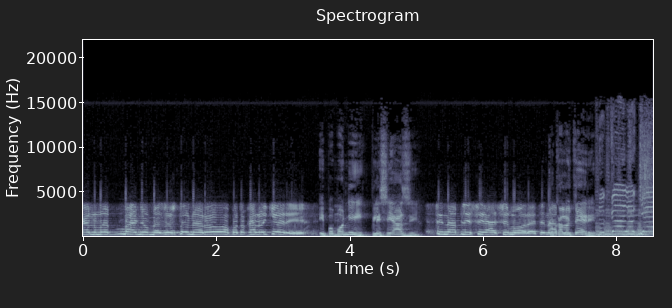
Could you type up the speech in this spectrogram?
κάνουμε μπάνιο με ζεστό νερό από το καλοκαίρι. Υπομονή, πλησιάζει. Τι να πλησιάσει, μωρέ. Τι Το να καλοκαίρι. Το καλοκαίρι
